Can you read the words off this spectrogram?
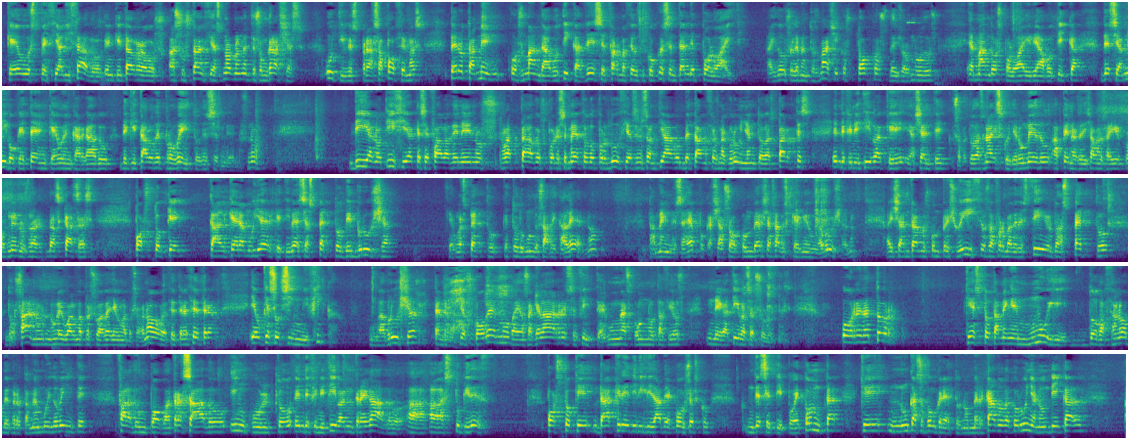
que é o especializado en quitar as sustancias, normalmente son graxas, útiles para as apócemas, pero tamén os manda a botica dese farmacéutico que se entende polo aire. Hai dous elementos máxicos, tocos, deixos mudos, e mandos polo aire á botica dese amigo que ten que é o encargado de quitalo de proveito deses nenos, non? Di a noticia que se fala de nenos raptados por ese método por Lucias en Santiago, en Betanzos, na Coruña, en todas partes. En definitiva, que a xente, sobre todo as nais, colleron medo, apenas deixaban sair os nenos das casas, posto que calquera muller que tivese aspecto de bruxa que é un aspecto que todo o mundo sabe cal é non? tamén nesa época xa só con ver xa sabes quen é unha bruxa non? aí xa entramos con prexuizos da forma de vestir, do aspecto dos anos, non é igual unha persoa bella que unha persoa nova, etc, etc e o que eso significa unha bruxa ten relacións co demo vai aos aquelarres, en fin ten unhas connotacións negativas absolutas o redactor que isto tamén é moi do 19, pero tamén moi do 20, fala dun pobo atrasado, inculto, en definitiva entregado á, á estupidez, posto que dá credibilidade a cousas dese tipo. E conta que nun caso concreto no mercado da Coruña non di cal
